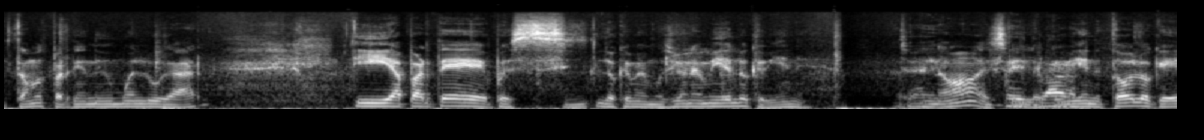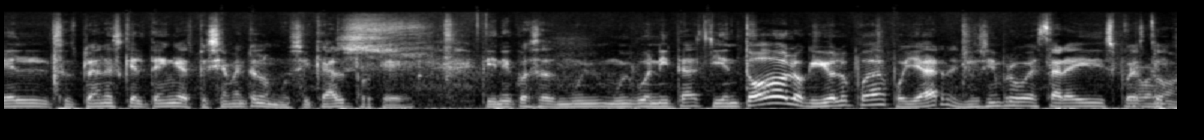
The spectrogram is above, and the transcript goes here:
Estamos partiendo de un buen lugar. Y aparte, pues lo que me emociona a mí es lo que viene. Sí. No, este, Sí, lo claro. que viene, todo lo que él, sus planes que él tenga, especialmente en lo musical, porque tiene cosas muy, muy bonitas. Y en todo lo que yo lo pueda apoyar, yo siempre voy a estar ahí dispuesto.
